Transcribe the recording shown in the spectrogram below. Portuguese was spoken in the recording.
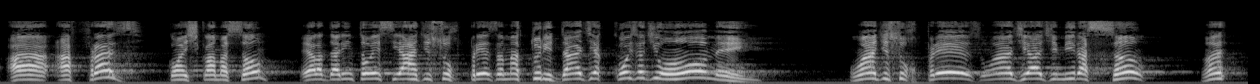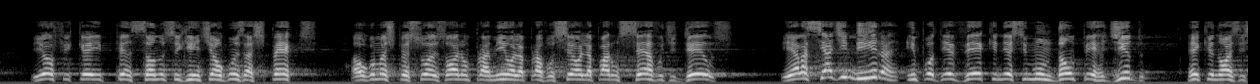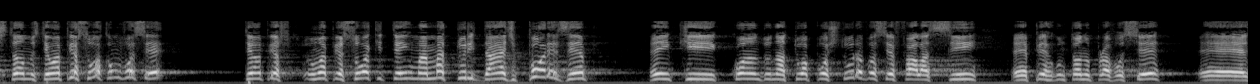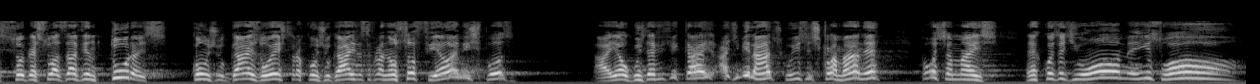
a, a frase com a exclamação, ela daria então esse ar de surpresa, maturidade é coisa de homem um ar de surpresa, um ar de admiração, não é? E eu fiquei pensando o seguinte, em alguns aspectos, algumas pessoas olham para mim, olham para você, olham para um servo de Deus, e ela se admira em poder ver que nesse mundão perdido em que nós estamos, tem uma pessoa como você, tem uma, uma pessoa que tem uma maturidade, por exemplo, em que quando na tua postura você fala assim, é, perguntando para você, é, sobre as suas aventuras conjugais ou extraconjugais, você fala, não, sou fiel à minha esposa. Aí alguns devem ficar admirados com isso, exclamar, né? Poxa, mas é coisa de homem isso. Oh,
